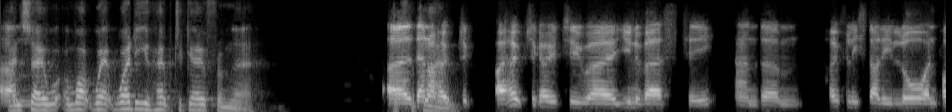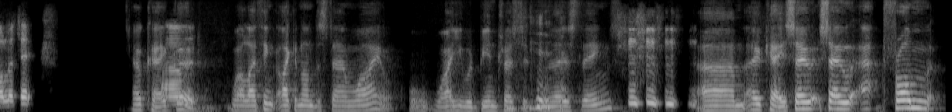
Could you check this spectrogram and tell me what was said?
Um, and so, what where, where do you hope to go from there? Uh, the then plan? I hope to I hope to go to uh, university and um, hopefully study law and politics. Okay, um, good. Well, I think I can understand why why you would be interested in those things. um, okay, so so uh, from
